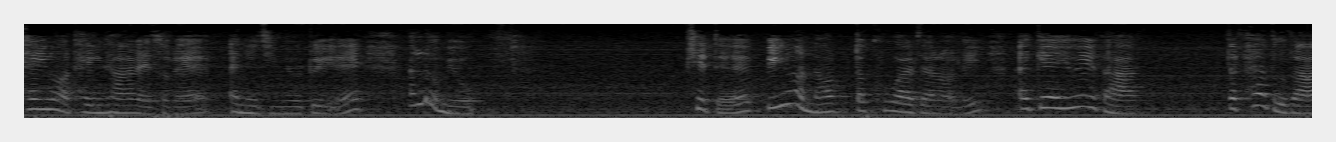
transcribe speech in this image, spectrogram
ထိန်းတော့ထိန်းထားတယ်ဆိုတော့ energy မျိုးတွေ့တယ်အဲ့လိုမျိုးဖြစ်တယ်ပြီးတော့နောက်တစ်ခုကကြတော့လေအကယ်၍သာတစ်ဖက်သူသာ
